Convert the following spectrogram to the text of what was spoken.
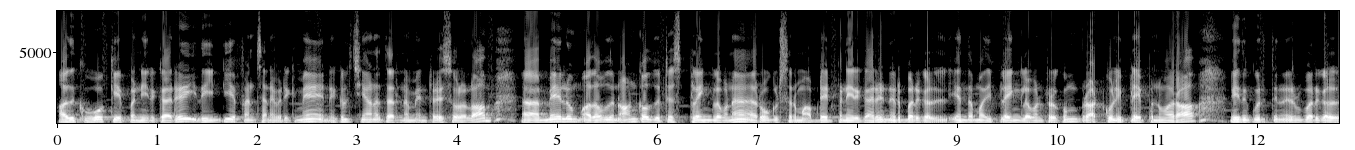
அதுக்கு ஓகே பண்ணியிருக்காரு. இது இந்திய ஃபேன்ஸ் அனைவருக்குமே நிகழ்ச்சியான தருணம் என்றே சொல்லலாம். மேலும் அதாவது நான்காவது டெஸ்ட் பிளேயிங் லெவனை ரோஹித் சர்மா அப்டேட் பண்ணியிருக்காரு. நிருபர்கள் எந்த மாதிரி பிளேயிங் லெவன் இருக்கும் விராட் கோலி ப்ளே பண்ணுவாரா? இது குறித்து நிருபர்கள்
